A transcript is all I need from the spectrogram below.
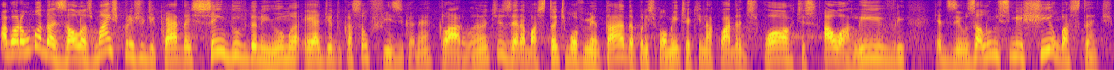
Agora, uma das aulas mais prejudicadas, sem dúvida nenhuma, é a de educação física, né? Claro, antes era bastante movimentada, principalmente aqui na quadra de esportes, ao ar livre, quer dizer, os alunos se mexiam bastante.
